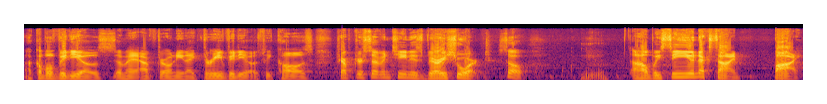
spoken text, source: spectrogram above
a couple videos. I mean, after only like three videos because chapter 17 is very short. So, I'll be seeing you next time. Bye.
